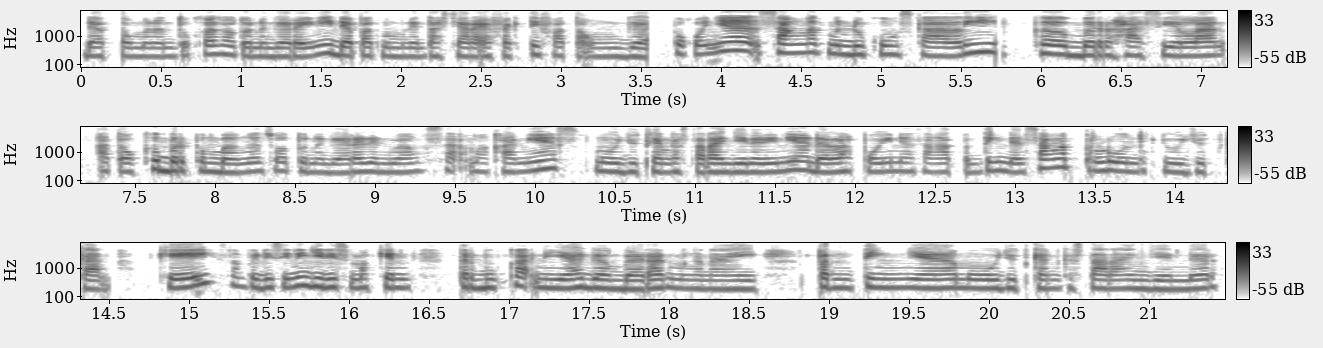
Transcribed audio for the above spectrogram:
dapat menentukan suatu negara ini dapat memerintah secara efektif atau enggak. Pokoknya sangat mendukung sekali keberhasilan atau keberkembangan suatu negara dan bangsa. Makanya mewujudkan kesetaraan gender ini adalah poin yang sangat penting dan sangat perlu untuk diwujudkan. Oke, sampai di sini jadi semakin terbuka nih ya gambaran mengenai pentingnya mewujudkan kesetaraan gender.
